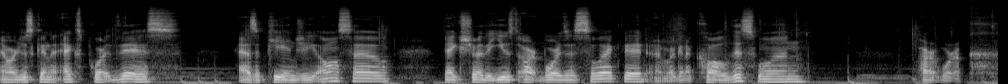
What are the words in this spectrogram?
and we're just gonna export this as a PNG also. Make sure that used artboards is selected and we're gonna call this one artwork.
